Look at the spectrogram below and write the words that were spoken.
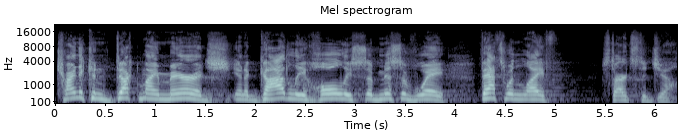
trying to conduct my marriage in a godly, holy, submissive way, that's when life starts to gel.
